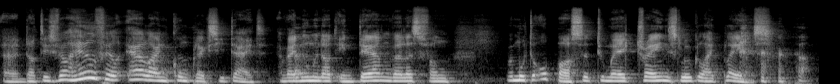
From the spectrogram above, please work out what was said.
eh, dat is wel heel veel airline complexiteit. En wij noemen dat intern wel eens van, we moeten oppassen to make trains look like planes.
